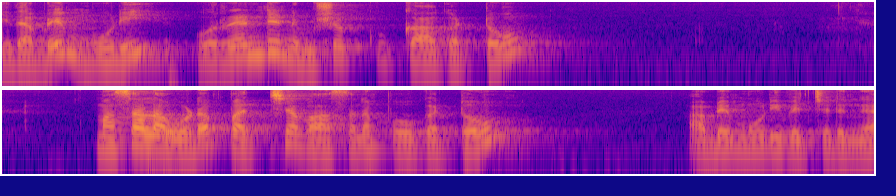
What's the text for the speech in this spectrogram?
இதை அப்படியே மூடி ஒரு ரெண்டு நிமிஷம் குக் ஆகட்டும். மசாலாவோட பச்சை வாசனை போகட்டும். அப்படியே மூடி வச்சுடுங்க.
